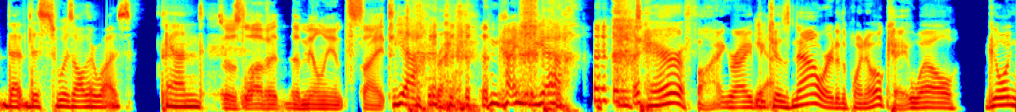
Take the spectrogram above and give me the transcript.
that this was all there was. And So it's love at the millionth sight. yeah, Right. kind of yeah. and terrifying, right? Yeah. Because now we're to the point. Of, okay, well, going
